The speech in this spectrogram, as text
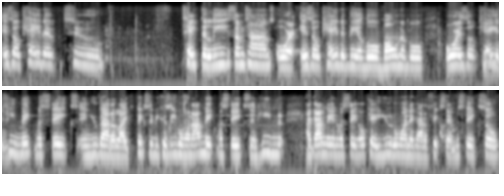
it's okay to to take the lead sometimes, or it's okay to be a little vulnerable, or it's okay if Mhm. he make mistakes and you gotta like fix it. Because even when I make mistakes and he kn- like I made a mistake, okay, you the one that gotta fix that mistake. So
